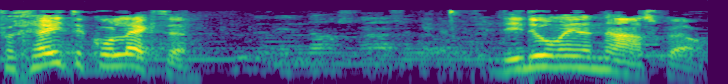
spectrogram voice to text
Vergeet de. Die doen we in het naspel.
